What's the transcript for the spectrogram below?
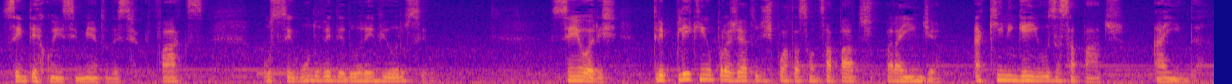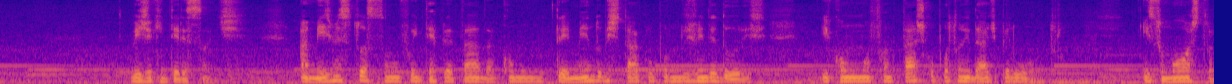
Sem ter conhecimento desse fax, o segundo vendedor enviou o seu. Senhores, tripliquem o projeto de exportação de sapatos para a Índia. Aqui ninguém usa sapatos ainda. Veja que interessante. A mesma situação foi interpretada como um tremendo obstáculo por um dos vendedores e como uma fantástica oportunidade pelo outro. Isso mostra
